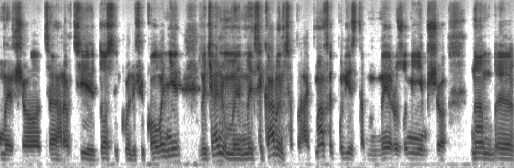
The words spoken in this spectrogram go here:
думаю, що це гравці досить кваліфіковані. Звичайно, ми, ми цікавимося багатьма футболістами. Ми розуміємо, що нам е,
